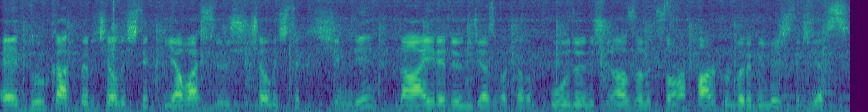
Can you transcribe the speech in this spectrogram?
Evet dur kalkları çalıştık. Yavaş sürüşü çalıştık. Şimdi daire döneceğiz bakalım. U dönüşünü hazırladık sonra parkurları birleştireceğiz.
